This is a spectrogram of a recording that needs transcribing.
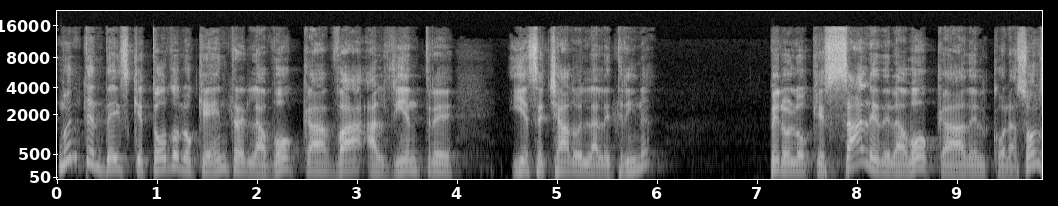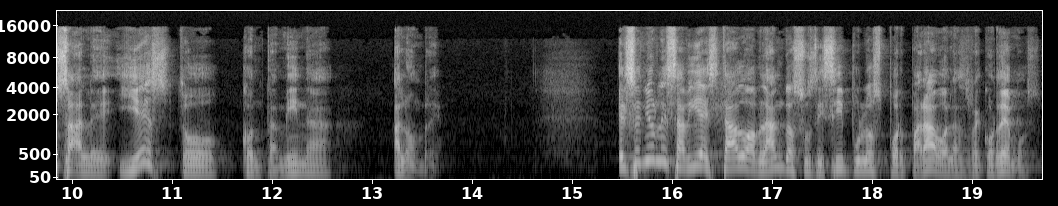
¿No entendéis que todo lo que entra en la boca va al vientre y es echado en la letrina? Pero lo que sale de la boca, del corazón sale, y esto contamina al hombre. El Señor les había estado hablando a sus discípulos por parábolas, recordemos,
